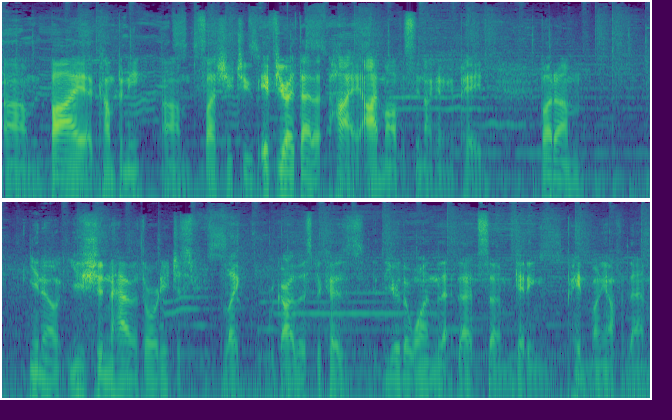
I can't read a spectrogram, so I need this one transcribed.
um, by a company um, slash YouTube, if you're at that high, I'm obviously not going to get paid. But, um, you know, you shouldn't have authority just, like, regardless, because you're the one that, that's um, getting paid money off of them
